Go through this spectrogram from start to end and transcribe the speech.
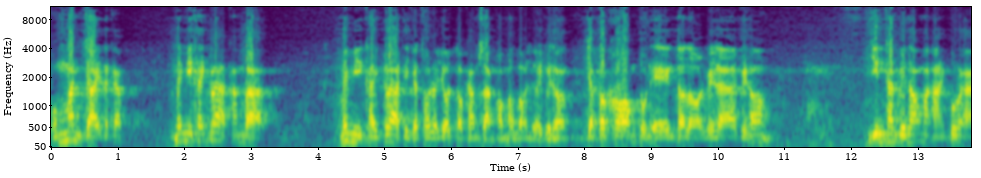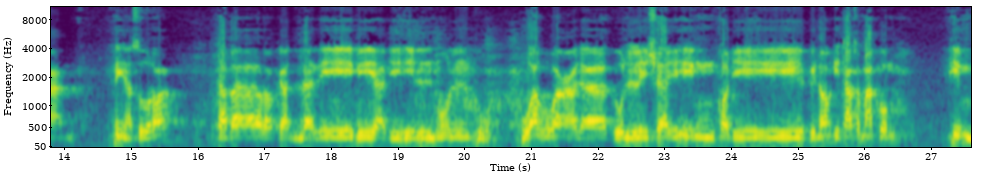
ผมมั่นใจนะครับ ไม่มีใครกล้าทำบาป ไม่มีใครกล้าที่จะทรยศต่อคำสั่งของอัลลอฮ์เลยพี่น้อง จะประคองตนเองตลอดเวลาพี่น้อง ยิ่งท่านพี่น้องมาอ่านคุราน นี่นะสุรตบารกัลลซีบิยดิฮิลมุลกุวะฮุวะลาคุลลิชัยอิงกอดีพี่น้องที่ทางสมาคมพิมพ์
